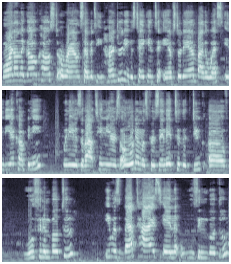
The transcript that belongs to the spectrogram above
Born on the Gold Coast around 1700, he was taken to Amsterdam by the West India Company when he was about 10 years old and was presented to the Duke of Wolfenbüttel, He was baptized in Wufinbotu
